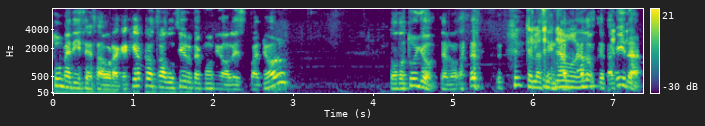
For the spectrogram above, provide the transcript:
tú me dices ahora que quiero traducir demonio al español, todo tuyo, te lo, te lo asignamos ¿no? de la vida.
